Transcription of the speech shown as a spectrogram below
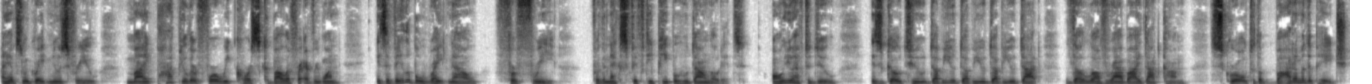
I have some great news for you. My popular four week course, Kabbalah for Everyone, is available right now for free for the next 50 people who download it. All you have to do is go to www.theloverabbi.com, scroll to the bottom of the page,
